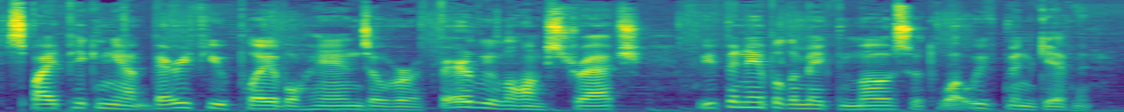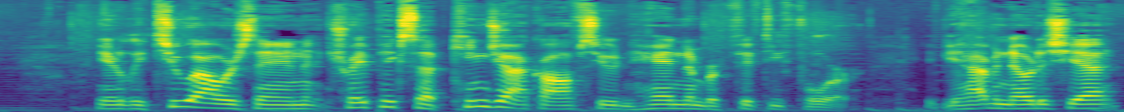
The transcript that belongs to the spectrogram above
Despite picking up very few playable hands over a fairly long stretch, we've been able to make the most with what we've been given. Nearly two hours in, Trey picks up King Jack offsuit in hand number 54. If you haven't noticed yet,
